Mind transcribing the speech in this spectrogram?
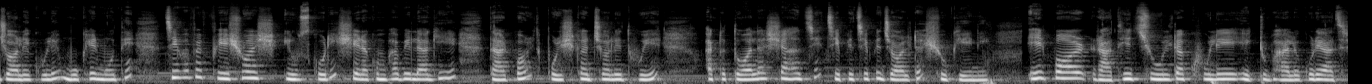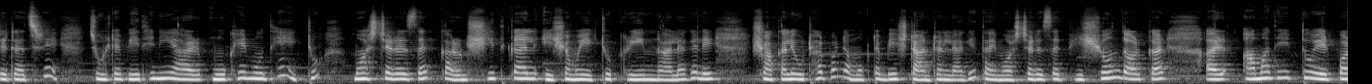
জলে গুলে মুখের মধ্যে যেভাবে ফেস ওয়াশ ইউজ করি সেরকমভাবে লাগিয়ে তারপর পরিষ্কার জলে ধুয়ে একটা তোয়ালার সাহায্যে চেপে চেপে জলটা শুকিয়ে নিই। এরপর রাতের চুলটা খুলে একটু ভালো করে আছড়ে টাছড়ে চুলটা বেঁধে নিয়ে আর মুখের মধ্যে একটু ময়শ্চারাইজার কারণ শীতকাল, এই সময় একটু ক্রিম না লাগালে সকালে ওঠার পর না মুখটা বেশ টান টান লাগে, তাই ময়শ্চারাইজার ভীষণ দরকার। আর আমাদের তো এরপর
